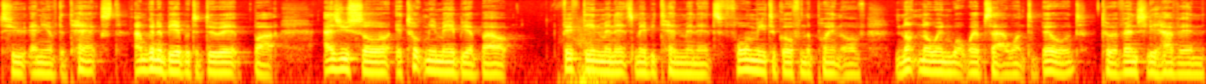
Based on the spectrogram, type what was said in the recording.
to any of the text, I'm going to be able to do it. But as you saw, it took me maybe about 15 minutes, maybe 10 minutes for me to go from the point of not knowing what website I want to build to eventually having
